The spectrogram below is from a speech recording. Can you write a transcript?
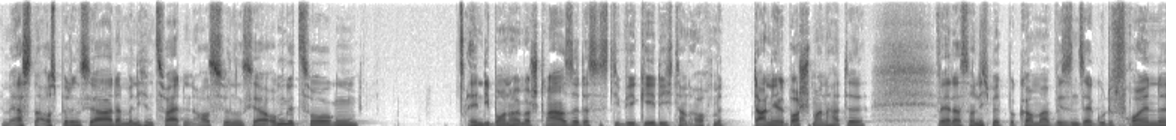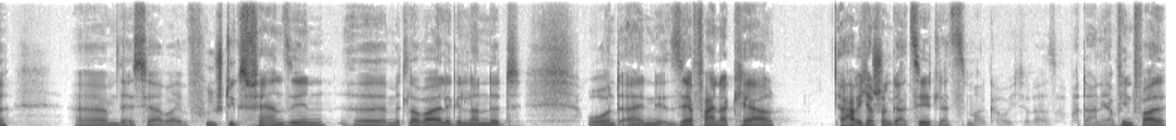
im ersten Ausbildungsjahr. Dann bin ich im zweiten Ausbildungsjahr umgezogen in die Bornholmer Straße. Das ist die WG, die ich dann auch mit Daniel Boschmann hatte. Wer das noch nicht mitbekommen hat, wir sind sehr gute Freunde. Ähm, der ist ja beim Frühstücksfernsehen äh, mittlerweile gelandet und ein sehr feiner Kerl. Da habe ich ja schon erzählt letztes Mal, glaube ich, oder so. Aber Daniel, auf jeden Fall.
